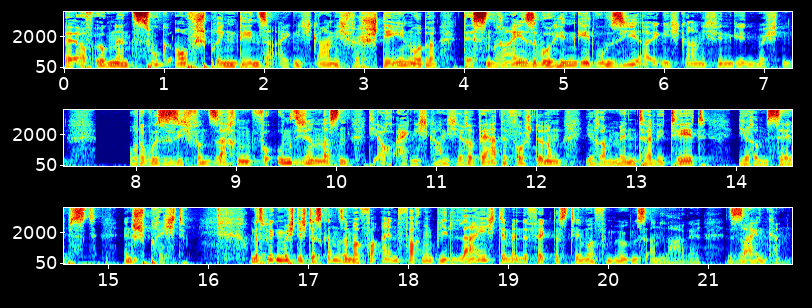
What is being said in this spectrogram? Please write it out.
äh, auf irgendeinen Zug aufspringen, den sie eigentlich gar nicht verstehen oder dessen Reise wohin geht, wo sie eigentlich gar nicht hingehen möchten, oder wo sie sich von Sachen verunsichern lassen, die auch eigentlich gar nicht ihrer Wertevorstellung, ihrer Mentalität, ihrem Selbst entspricht. Und deswegen möchte ich das Ganze mal vereinfachen, wie leicht im Endeffekt das Thema Vermögensanlage sein kann.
